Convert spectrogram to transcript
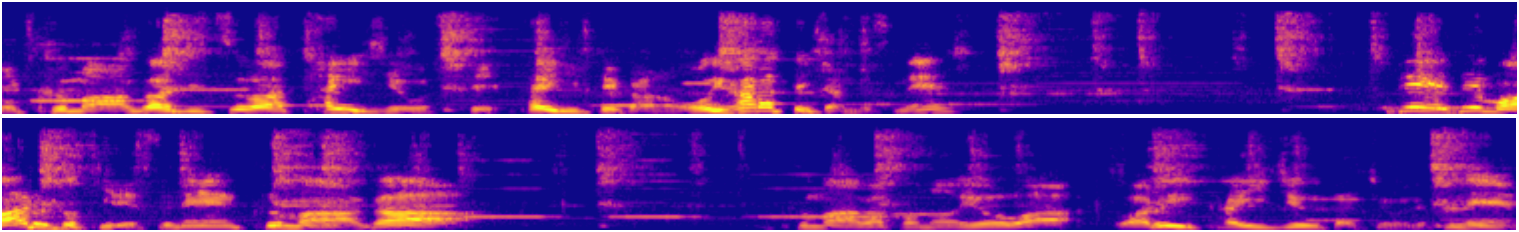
えー、熊が実は退治をして、退治っていうか、あの、追い払っていたんですね。で、でもある時ですね、熊が、熊がこの、要は、悪い怪獣たちをですね、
